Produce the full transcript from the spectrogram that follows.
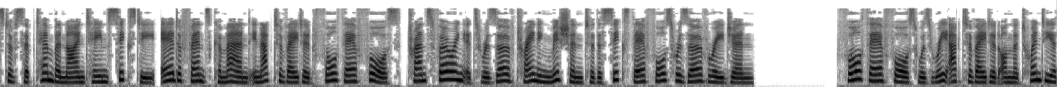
September 1960, Air Defense Command inactivated 4th Air Force, transferring its reserve training mission to the 6th Air Force Reserve Region. 4th Air Force was reactivated on 20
